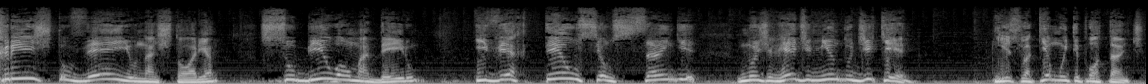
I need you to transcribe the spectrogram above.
Cristo veio na história, subiu ao madeiro e verteu o seu sangue, nos redimindo de quê? Isso aqui é muito importante.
